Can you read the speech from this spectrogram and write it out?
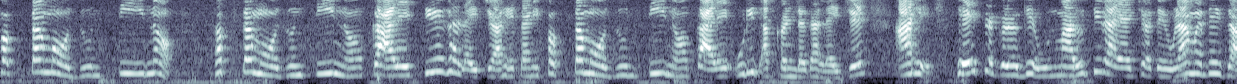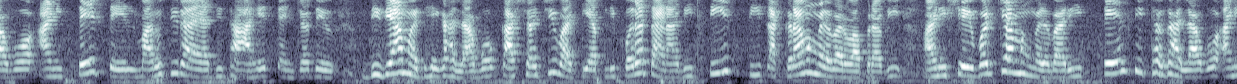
फक्त मोजून तीन फक्त मोजून तीन काळे तीळ घालायचे आहेत आणि फक्त मोजून तीन काळे उडीद अखंड घालायचे आहेत. हे सगळं घेऊन मारुती रायाच्या देवळामध्ये जावं आणि ते तेल मारुती राया तिथं आहेत त्यांच्या देव दिव्यामध्ये घालावं. काशाची वाटी आपली परत आणावी. तीस तीस अकरा मंगळवार वापरावी आणि शेवटच्या मंगळवारी तेल तिथं घालावं आणि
